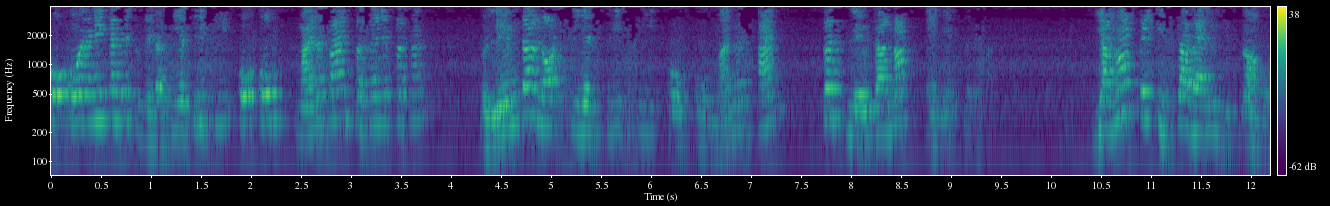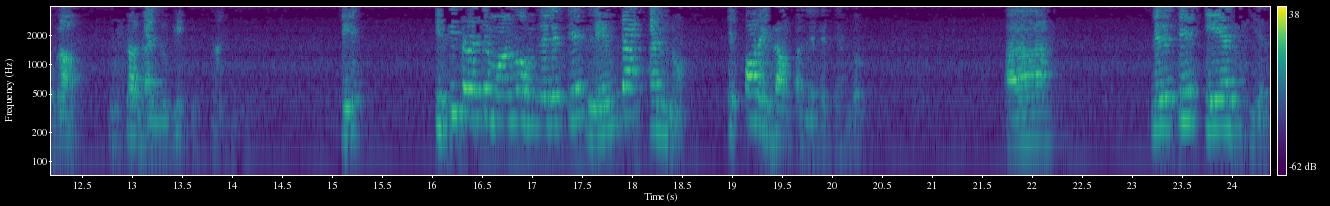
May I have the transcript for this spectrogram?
ओ ओ यानी कैसे टूटेगा? C S three C O O minus ion plus N plus ion तो lambda naught C S three C O O minus ion plus lambda naught N A plus ion यहाँ पे इसका वैल्यू जितना होगा, इसका वैल्यू भी उतना ही ठीक है? इसी तरह से मान लो हम ले लेते हैं लेमडा एम नॉट एक और एग्जांपल ले लेते हैं हम लोग। ले लेते हैं A L C L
